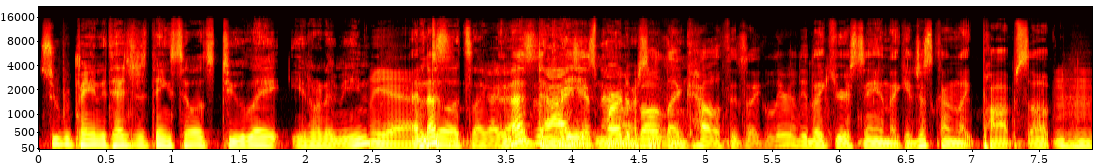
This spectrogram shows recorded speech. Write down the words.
super paying attention to things till it's too late. You know what I mean? Yeah. and that's Until it's like I and that's the craziest part about something. like health. It's like literally like you're saying, like it just kind of like pops up. Mm-hmm.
